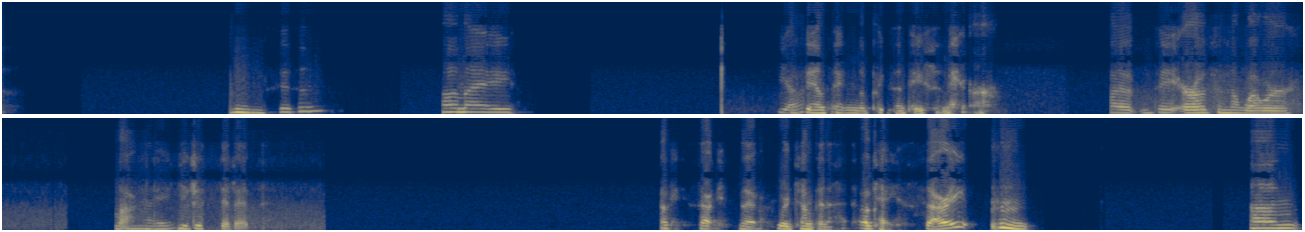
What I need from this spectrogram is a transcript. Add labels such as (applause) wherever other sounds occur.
Hmm, Susan? Am I yes. advancing the presentation here? Uh, the arrows in the lower left. Right. You just did it. Okay, sorry. No, we're jumping ahead. Okay, sorry. (clears throat) um,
